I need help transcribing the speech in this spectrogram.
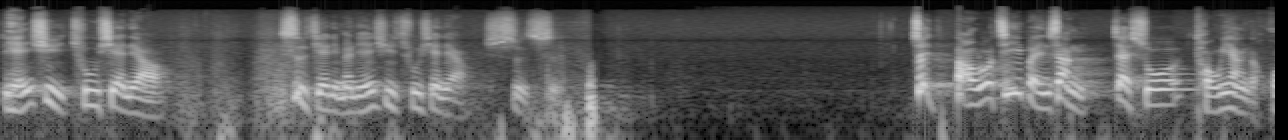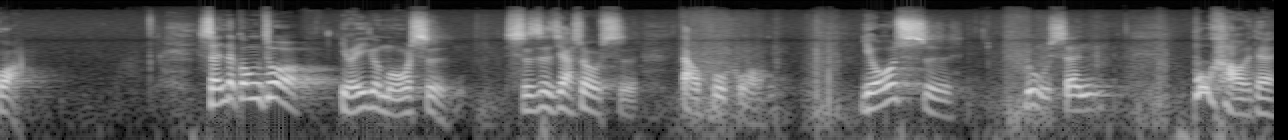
连续出现了四节里面连续出现了四次，所以保罗基本上在说同样的话。神的工作有一个模式：十字架受死到复活，由死入生，不好的、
